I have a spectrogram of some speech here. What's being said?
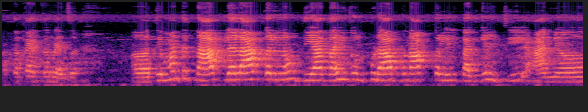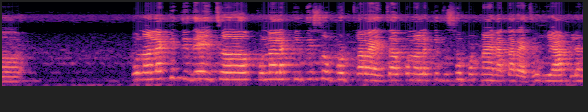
आता काय करायचं? ते म्हणतात ना आपल्याला अक्कल नव्हती. आता इथून पुढे आपण अक्कल विकत घ्यायची आणि कुणाला किती द्यायचं कुणाला किती सपोर्ट करायचा कुणाला किती सपोर्ट नाही ना करायचं हे आपल्या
